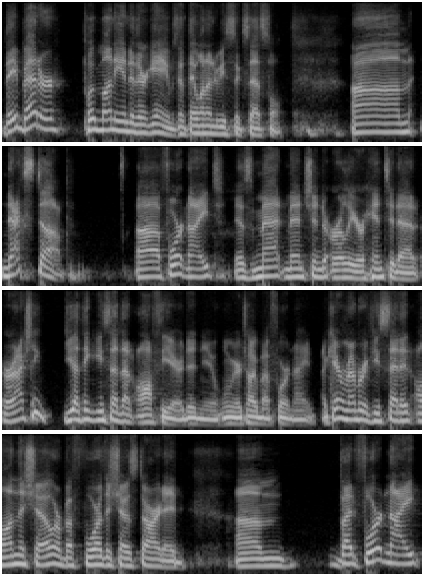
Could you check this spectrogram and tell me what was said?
They better put money into their games if they want them to be successful. Um, next up, uh, Fortnite, as Matt mentioned earlier, hinted at, or actually, yeah, I think you said that off the air, didn't you, when we were talking about Fortnite? I can't remember if you said it on the show or before the show started. Um, but Fortnite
